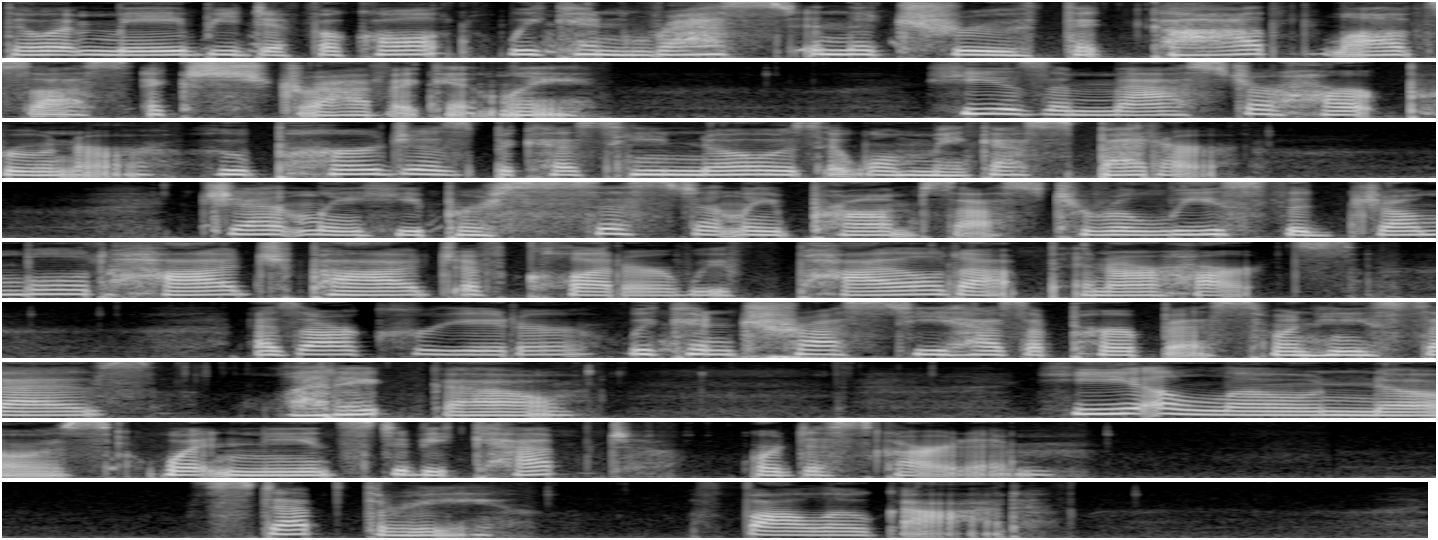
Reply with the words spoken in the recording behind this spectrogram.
Though it may be difficult, we can rest in the truth that God loves us extravagantly. He is a master heart pruner who purges because he knows it will make us better. Gently, he persistently prompts us to release the jumbled hodgepodge of clutter we've piled up in our hearts. As our Creator, we can trust He has a purpose when He says, Let it go. He alone knows what needs to be kept or discarded. Step 3 Follow God.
